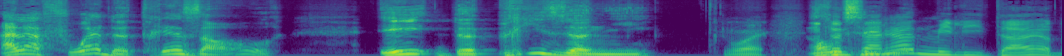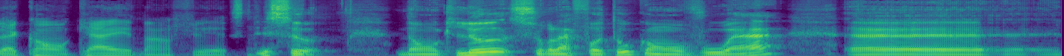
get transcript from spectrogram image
à la fois de trésors et de prisonniers. Ouais. C'est une parade militaire de conquête, en fait. C'est ça. Donc là, sur la photo qu'on voit, euh,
